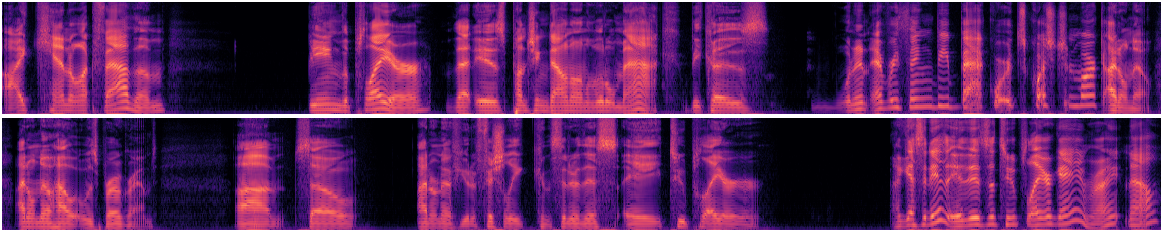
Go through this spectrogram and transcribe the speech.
I cannot fathom being the player that is punching down on a little Mac because wouldn't everything be backwards question mark i don't know i don't know how it was programmed um, so i don't know if you'd officially consider this a two player i guess it is it is a two player game right now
